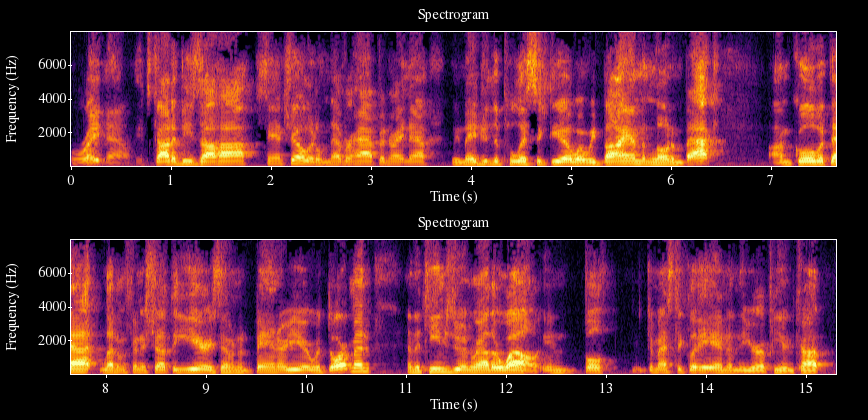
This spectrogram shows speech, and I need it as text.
right now. It's got to be Zaha, Sancho. It'll never happen right now. We may do the Pulisic deal where we buy him and loan him back. I'm cool with that. Let him finish out the year. He's having a banner year with Dortmund. and the team's doing rather well in both domestically and in the European Cup.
